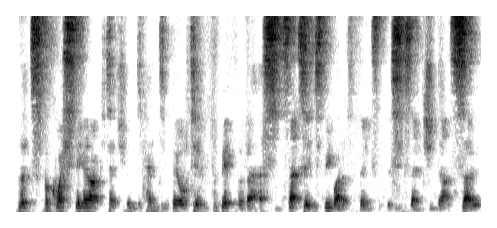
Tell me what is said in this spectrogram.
that's requesting an architecture independent built-in for bit reverse. That seems to be one of the things that this extension does. So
